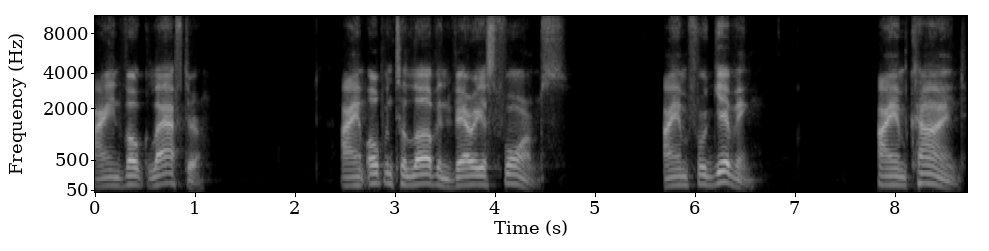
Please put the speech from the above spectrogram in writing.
I invoke laughter. I am open to love in various forms. I am forgiving. I am kind.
